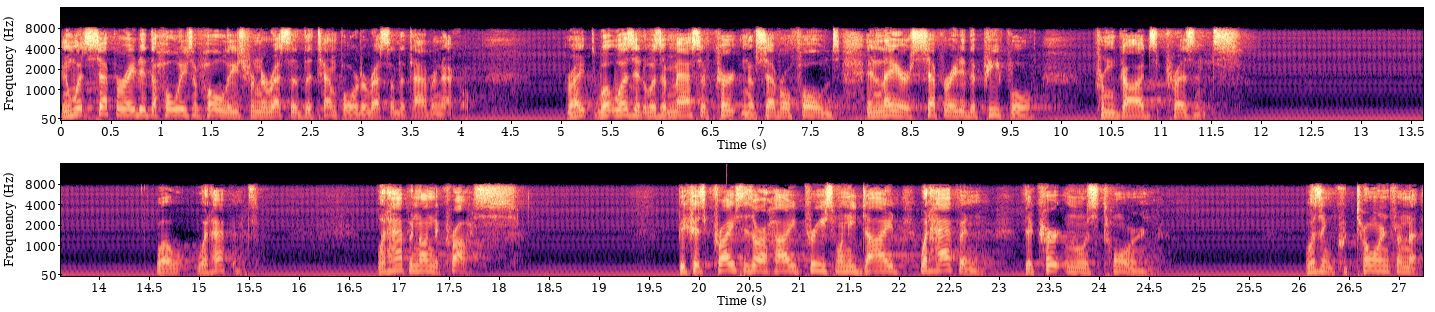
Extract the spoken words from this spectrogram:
And what separated the holies of holies from the rest of the temple or the rest of the tabernacle? Right? What was it? It was a massive curtain of several folds and layers separated the people from God's presence. Well, what happened? What happened on the cross? Because Christ is our high priest, when he died, what happened? The curtain was torn wasn't torn from the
